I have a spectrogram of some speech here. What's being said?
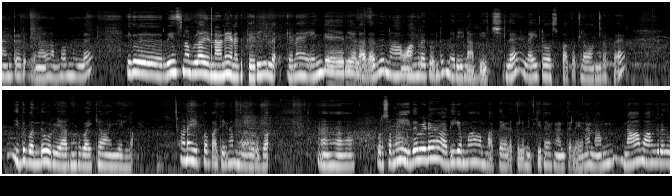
ஹண்ட்ரட் என்னால் நம்ப முடியல. இது ரீசனபுளாக என்னான்னு எனக்கு தெரியல. ஏன்னா எங்கள் ஏரியாவில் அதாவது நான் வாங்குறது வந்து மெரினா பீச்சில் லைட் ஹவுஸ் பக்கத்தில் வாங்குறப்ப இது வந்து ஒரு இரநூறுபாய்க்கு வாங்கிடலாம். ஆனால் இப்போ பார்த்திங்கன்னா முந்நூறுரூபா ஒரு சமயம் இதை விட அதிகமாக மற்ற இடத்துல விற்கிதா என்னன்னு தெரியல. ஏன்னா நம் நான் வாங்குறது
